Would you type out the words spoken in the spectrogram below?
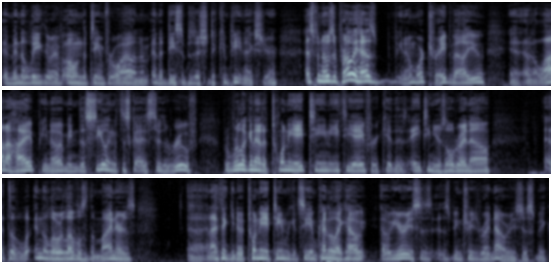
am in a league where I've owned the team for a while and I'm in a decent position to compete next year. Espinoza probably has you know more trade value and, and a lot of hype. You know, I mean the ceiling with this guy is through the roof. But we're looking at a 2018 ETA for a kid that's 18 years old right now, at the in the lower levels of the minors. Uh, and I think you know 2018 we could see him kind of like how how Urias is, is being treated right now, where he's just make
